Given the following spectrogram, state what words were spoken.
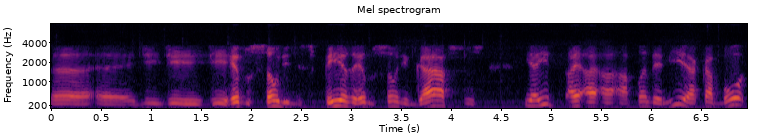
Eh, eh, de, de, de, redução de despesa, redução de gastos. E aí a, a, a pandemia acabou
